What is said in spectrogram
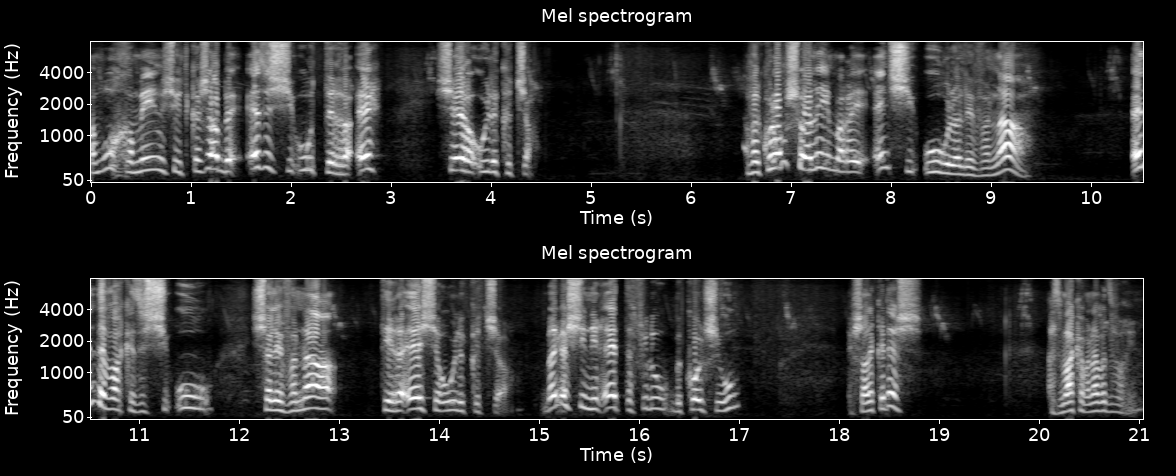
אמרו חכמים שהתקשה באיזה שיעור תראה שראוי לקדשה. אבל כולם שואלים, הרי אין שיעור ללבנה. אין דבר כזה שיעור שהלבנה תיראה שראוי לקדשה. ברגע שהיא נראית אפילו בכל שיעור, אפשר לקדש. אז מה הכוונה בדברים?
